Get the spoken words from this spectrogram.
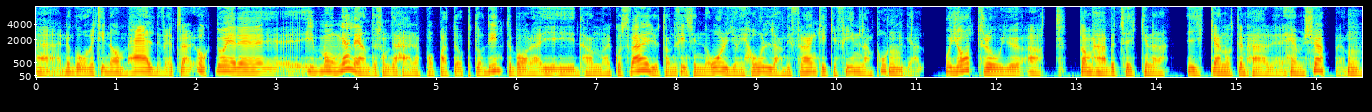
Eh, nu går vi till normal, du vet. Så här. Och då är det eh, i många länder som det här har poppat upp. Då. Det är inte bara i, i Danmark och Sverige utan det finns i Norge, i Holland, i Frankrike, Finland, Portugal. Och jag tror ju att de här butikerna, ICA och den här eh, Hemköpen, Mm.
